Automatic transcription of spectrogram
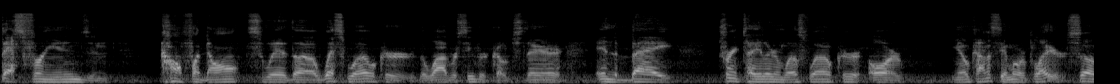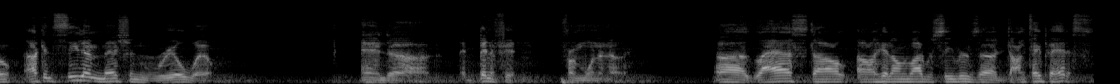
best friends and confidants with uh, Wes Welker, the wide receiver coach there in the Bay. Trent Taylor and Wes Welker are, you know, kind of similar players. So I can see them meshing real well and uh, benefiting from one another. Uh, last, I'll, I'll hit on the wide receivers, uh, Dante Pettis.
